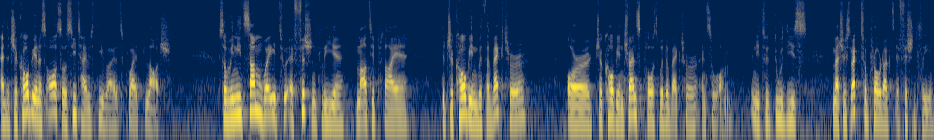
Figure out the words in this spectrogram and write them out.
And the Jacobian is also c times d, right? It's quite large. So we need some way to efficiently multiply the Jacobian with a vector or Jacobian transpose with a vector and so on. We need to do these matrix vector products efficiently.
